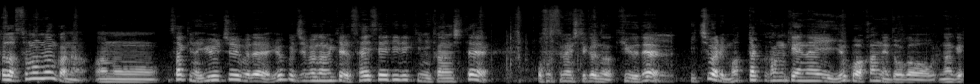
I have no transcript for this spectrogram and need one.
ただそのなんかな、あのーさっきの YouTube でよく自分が見てる再生履歴に関しておすすめしてくれるのが9で、1割全く関係ないよくわかんない動画を投げ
